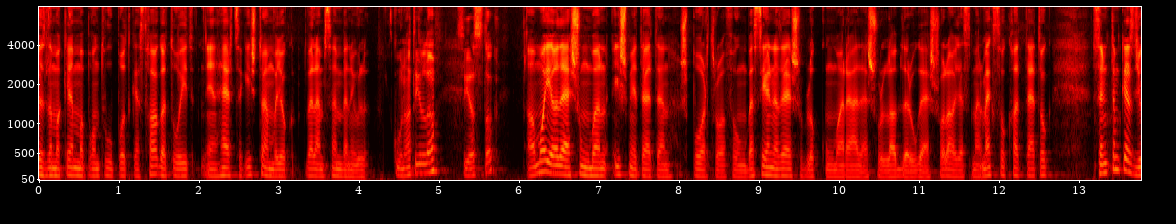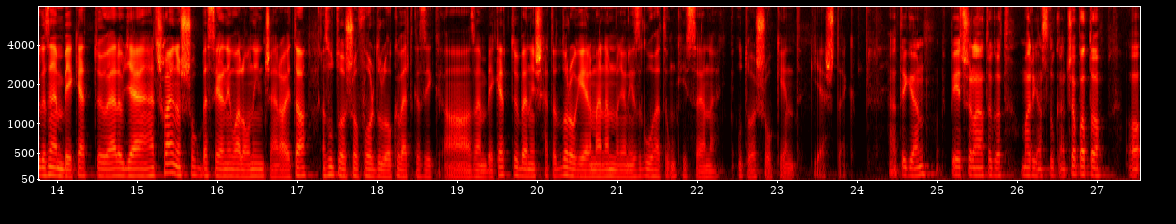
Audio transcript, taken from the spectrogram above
Üdvözlöm a Kemma.hu podcast hallgatóit, én Herceg István vagyok, velem szemben ül Kunatilla, sziasztok! A mai adásunkban ismételten sportról fogunk beszélni, az első blokkunkban ráadásul labdarúgásról, ahogy ezt már megszokhattátok. Szerintem kezdjük az MB2-vel, ugye hát sajnos sok beszélni való nincsen rajta. Az utolsó forduló következik az MB2-ben, és hát a dorogér már nem nagyon izgulhatunk, hiszen utolsóként kiestek. Hát igen, Pécsre látogat Marian Slukan csapata. A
